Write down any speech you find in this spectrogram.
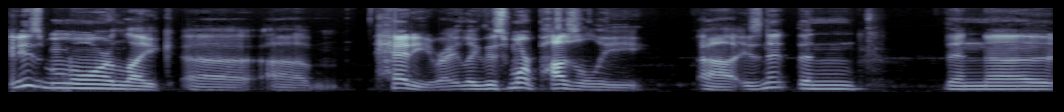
it is more like uh, um, heady, right? Like there's more puzzly, uh, isn't it, than than uh,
